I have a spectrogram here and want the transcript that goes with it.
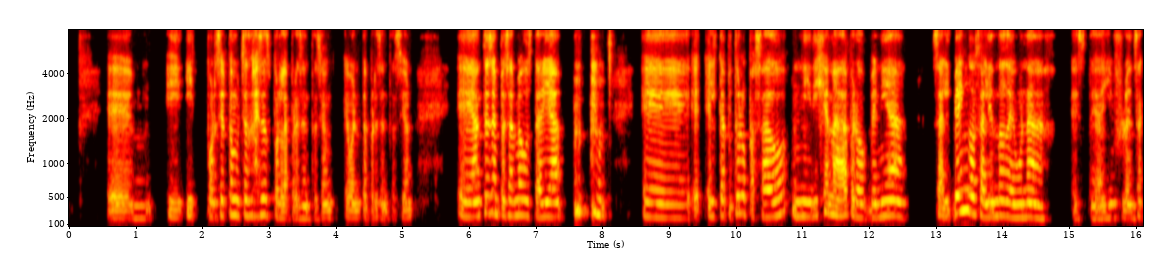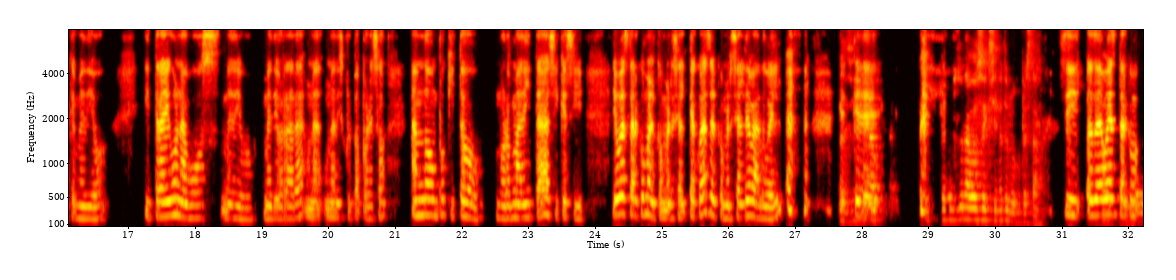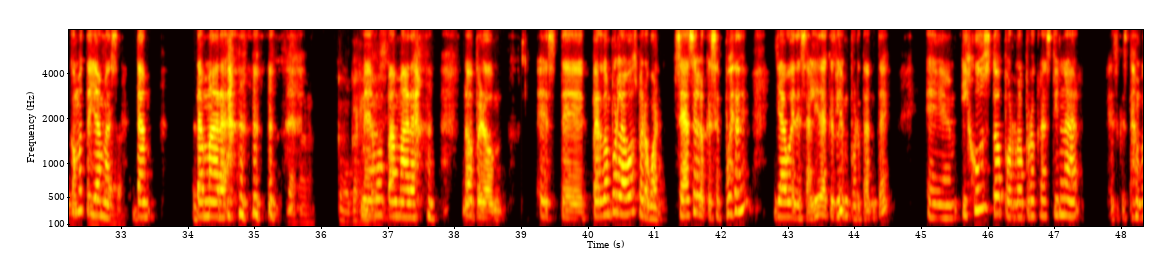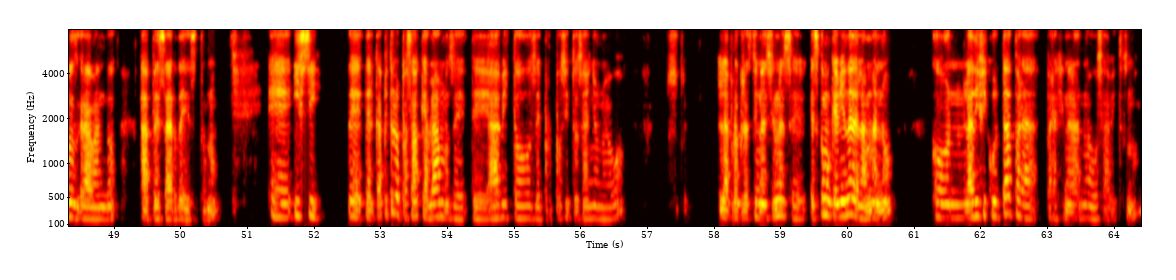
Em, y, por cierto, muchas gracias por la presentación, qué bonita presentación. Eh, antes de empezar, me gustaría, eh, el capítulo pasado ni dije nada, pero venía vengo saliendo de una este, influenza que me dio y traigo una voz medio, medio rara, una, una disculpa por eso. Ando un poquito mormadita, así que sí, yo voy a estar como el comercial, ¿te acuerdas del comercial de Baduel? que... Pero es una voz sexy, no te preocupes, Tam. Sí, o sea, voy a estar como, ¿cómo te llamas? Dam, Damara. Damara. Como Me llamo Pamara. No, pero este, perdón por la voz, pero bueno, se hace lo que se puede, ya voy de salida, que es lo importante. Eh, y justo por no procrastinar, es que estamos grabando a pesar de esto, ¿no? Eh, y sí, del capítulo pasado que hablábamos de, hábitos, de propósitos de año nuevo, pues, la procrastinación es, es como que viene de la mano con la dificultad para, para generar nuevos hábitos, ¿no?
